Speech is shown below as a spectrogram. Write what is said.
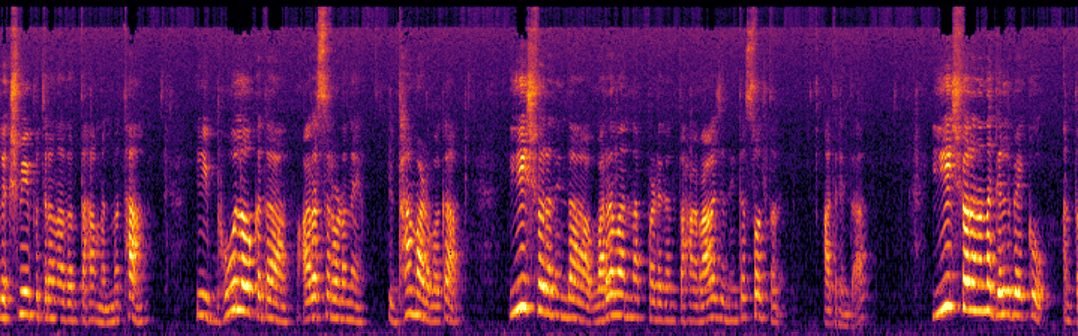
ಲಕ್ಷ್ಮೀಪುತ್ರನಾದಂತಹ ಮನ್ಮಥ ಈ ಭೂಲೋಕದ ಅರಸರೊಡನೆ ಯುದ್ಧ ಮಾಡುವಾಗ ಈಶ್ವರನಿಂದ ವರವನ್ನು ಪಡೆದಂತಹ ರಾಜನಿಂದ ಸೋಲ್ತಾನೆ. ಆದ್ದರಿಂದ ಈಶ್ವರನನ್ನು ಗೆಲ್ಲಬೇಕು ಅಂತ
